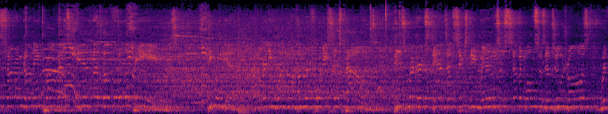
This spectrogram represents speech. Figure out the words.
Sarangani province in the Philippines. He will get at already 146 pounds. His record stands at 60 wins, 7 losses, and 2 draws, with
